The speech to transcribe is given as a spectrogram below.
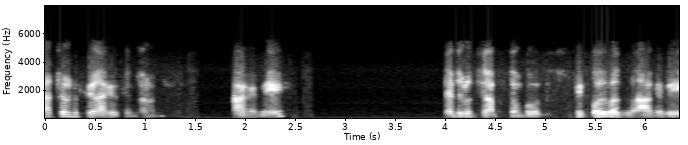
ஆற்றல் மிக்கதாக இருக்கின்றான். ஆகவே எழுநூத்தி நாற்பத்தி ஒன்பது இப்போது வந்து ஆகவே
